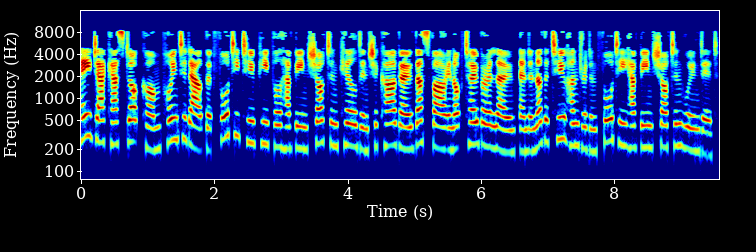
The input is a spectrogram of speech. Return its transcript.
HeyJackass.com pointed out that 42 people have been shot and killed in Chicago thus far in October alone, and another 240 have been shot and wounded.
